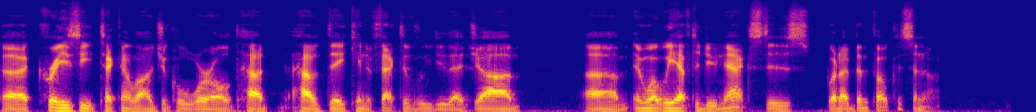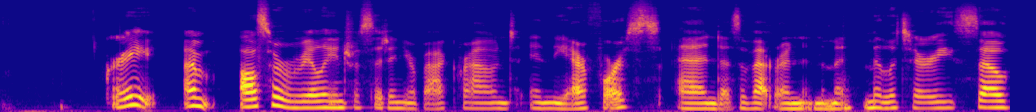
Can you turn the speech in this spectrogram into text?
uh, crazy technological world, how how they can effectively do that job. Um, and what we have to do next is what I've been focusing on. Great. I'm also really interested in your background in the Air Force and as a veteran in the mi- military. So,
